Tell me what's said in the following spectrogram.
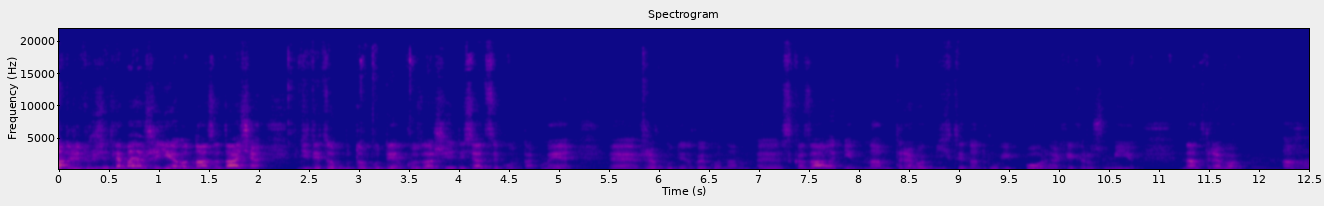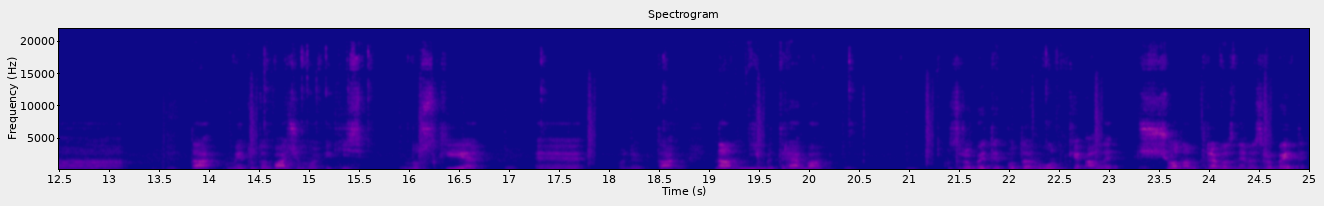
Дорогі друзі, для мене вже є одна задача підійти до, будинку за 60 секунд. Так, ми вже в будинку, яку нам е, сказали, і нам треба бігти на другий поверх, як я розумію. Нам треба. Ага. Так, ми тут бачимо якісь носки. Е, так, нам ніби треба зробити подарунки, але що нам треба з ними зробити?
